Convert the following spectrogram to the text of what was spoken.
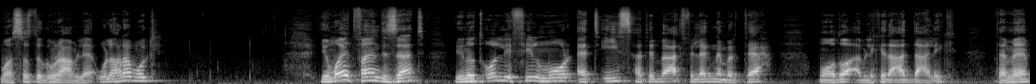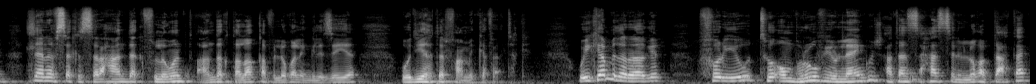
مؤسسة الجمهورية عاملاه. والأهرام ويكلي. You might find that you not only feel more at ease هتبقى قاعد في اللجنه مرتاح. موضوع قبل كده عدى عليك. تمام؟ تلاقي نفسك الصراحة عندك فلوينت عندك طلاقة في اللغة الإنجليزية ودي هترفع من كفاءتك. ويكمل الراجل. For you to improve your language هتحسن اللغة بتاعتك.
